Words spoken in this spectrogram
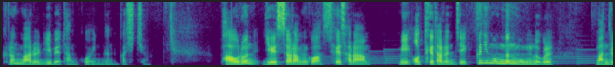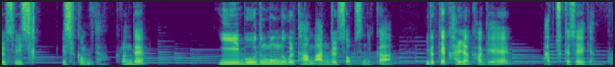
그런 말을 입에 담고 있는 것이죠. 바울은 옛사람과 새사람이 어떻게 다른지 끊임없는 목록을 만들 수 있을, 있을 겁니다. 그런데 이 모든 목록을 다 만들 수 없으니까 이렇게 간략하게 압축해서 얘기합니다.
